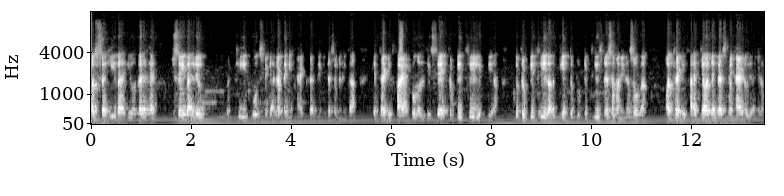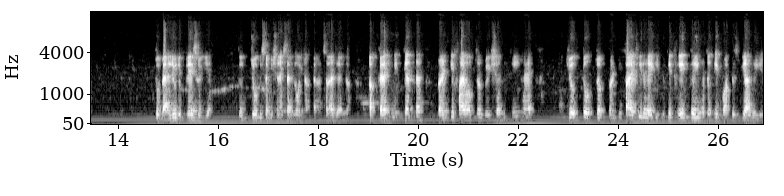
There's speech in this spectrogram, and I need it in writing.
और सही वैल्यू अगर है जो सही वैल्यू थी वो इसमें क्या कर देंगे? ऐड कर देंगे। जैसे मैंने कहा कि 35 को गलती से 53 लिख दिया। तो 53 गलती है तो 53 इसमें से माइनस होगा और 35 क्या हो जाएगा? इसमें ऐड हो जाएगा। तो वैल्यू रिप्लेस हुई है। तो जो भी सबमिशन एक्स आएगा वो यहाँ पे आंसर आ जाएगा। अब करेक्ट मीन के अंदर 25 ऑब्जर्वेशन ही है। जो तो जब 25 ही रहेगी, क्योंकि एक गई है तो एक वापस भी आ गई है।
